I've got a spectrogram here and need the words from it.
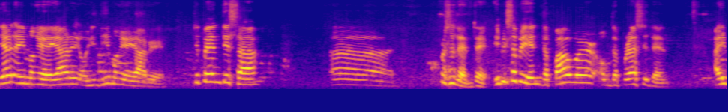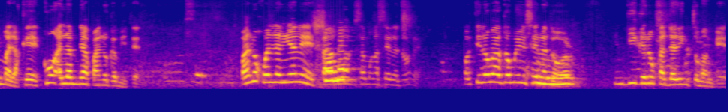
yan ay mangyayari o hindi mangyayari. Depende sa ah, presidente. Ibig sabihin, the power of the president ay malaki kung alam niya paano gamitin. Paano kung lang yan eh, tawag sa mga senador eh. Pag tinawagan mo yung senador, hindi ganun kadaling tumanggi.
